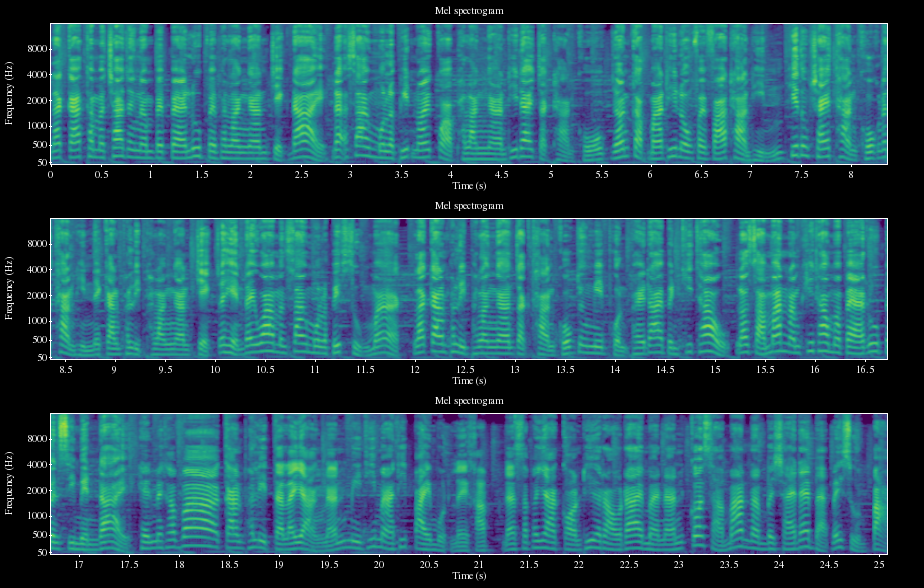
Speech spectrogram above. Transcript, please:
และก๊าซธรรมชาติยังนำไปแปรรูปเป็นพลังงานเจกได้ และสร้างมลพิษน้อยกว่าพลังงานที่ได้จากถ่านโคกย้อนกลับมาที่โรงไฟฟ้าถ่านหิน ที่ต้องใช้ถ่านโคกและถ่านหินในการผลิตพลังงานเจกจะเห็นได้ว่ามันสร้างมลพิษสูงมาก และการผลิตพลังงานจากถ่านโคกยังมีผลภายได้เป็นขี้เถ้าเราสามารถนำขี้เถ้ามาแปรรูปเป็นซีเมนต์ได้ เห็นไหมครับว่าการผลิตแต่ละอย่างนั้นมีที่มาที่ไปหมดเลยครับและทรัพยากรที่เราได้มานั้นก็สามารถนำไปใช้ได้แบบไม่สูญเปล่า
